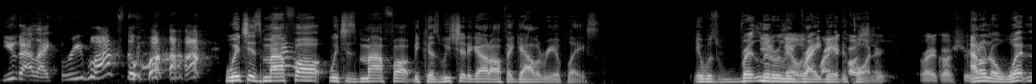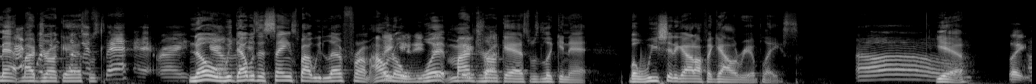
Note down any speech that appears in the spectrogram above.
you got like three blocks to walk. which is my fault which is my fault because we should have got off at Gallery Place it was re- literally That was right, there at the corner street. Right across the street. I don't know what map That's my drunk ass was. back at, right? No, we, that was the same spot we left from. I don't They know did, what said my same drunk spot. ass was looking at, but we should have got off at Gallery Place. Oh. Yeah. Like, so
